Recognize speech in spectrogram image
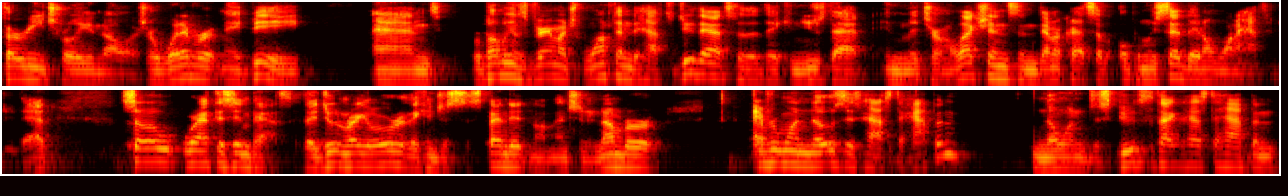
$30 trillion or whatever it may be. And Republicans very much want them to have to do that so that they can use that in midterm elections. And Democrats have openly said they don't want to have to do that. So we're at this impasse. If they do it in regular order, they can just suspend it, not mention a number. Everyone knows this has to happen. No one disputes the fact it has to happen.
